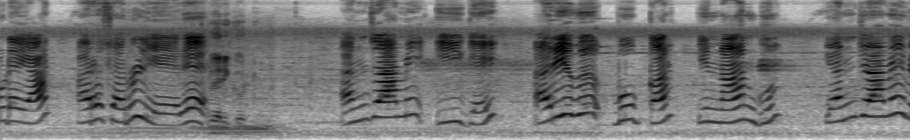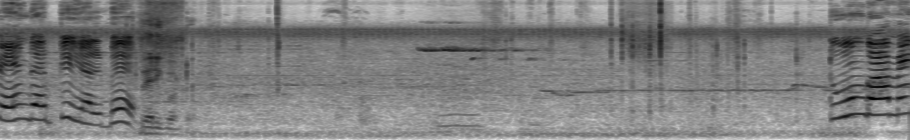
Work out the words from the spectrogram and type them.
உடையான் அரசருள் ஏறு. வெரி குட் அஞ்சாமை ஈகை. அறிவு ஊக்கம். இந்நான்கும் எஞ்சாமை வேந்தற்கு இயல்பு. வெரி குட் தூங்காமை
